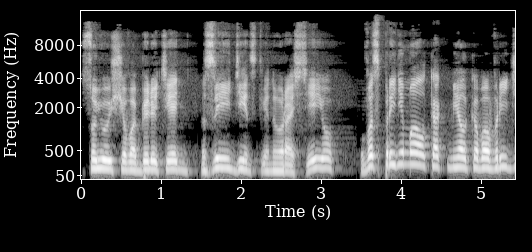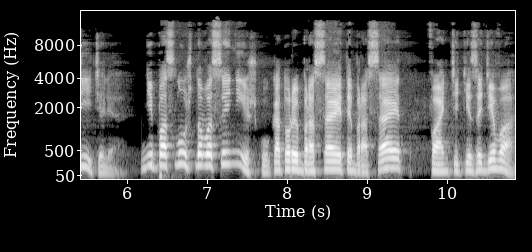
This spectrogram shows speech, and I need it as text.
сующего бюллетень за единственную Россию, воспринимал как мелкого вредителя, непослушного сынишку, который бросает и бросает фантики за диван.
